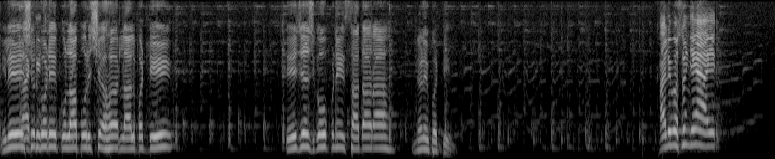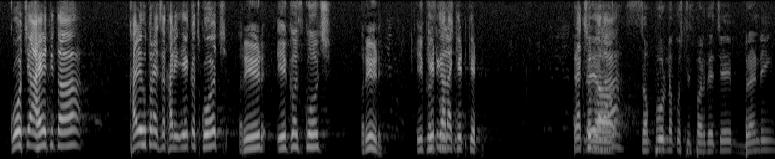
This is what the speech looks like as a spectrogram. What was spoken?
निलेश शिरगोडे कोल्हापूर शहर लालपट्टी. तेजस गोपणे सातारा निळेपट्टी. खाली बसून घ्या. एक कोच आहे तिथं. खाली उतरायचं खाली एकच कोच. रेड एकच कोच. रेड एकच किट घाला. Kit kit. ट्रॅक सूट घाला संपूर्ण कुस्ती स्पर्धेचे ब्रँडिंग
